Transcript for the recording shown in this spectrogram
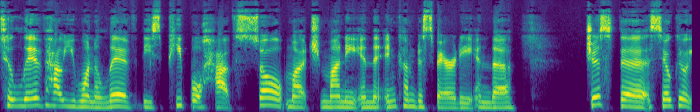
to live how you want to live, these people have so much money and the income disparity and the just the socio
